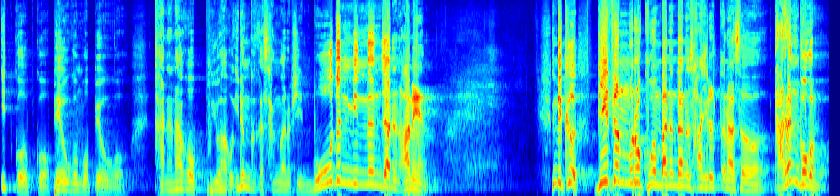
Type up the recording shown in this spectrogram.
있고 없고, 배우고 못 배우고, 가난하고 부유하고 이런 것과 상관없이 모든 믿는 자는 아멘. 근데 그 믿음으로 구원받는다는 사실을 떠나서 다른 복음,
